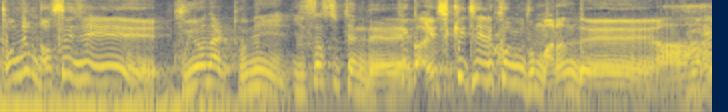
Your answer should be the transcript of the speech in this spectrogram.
돈 좀 더 쓰지. 구현할 돈이 있었을 텐데. 그러니까 SK텔레콤이 돈 많은데. 아,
